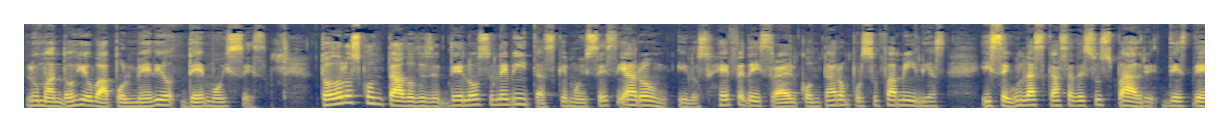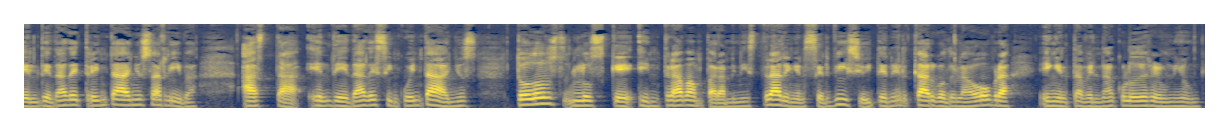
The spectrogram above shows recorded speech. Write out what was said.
lo mandó Jehová por medio de Moisés. Todos los contados de, los levitas que Moisés y Aarón y los jefes de Israel contaron por sus familias y según las casas de sus padres, desde el de edad de treinta años arriba hasta el de edad de cincuenta años, todos los que entraban para ministrar en el servicio y tener cargo de la obra en el tabernáculo de reunión,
